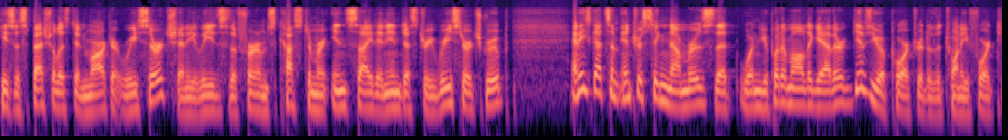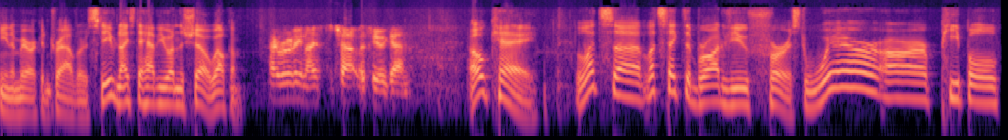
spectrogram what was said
He's a specialist in market research and he leads the firm's customer insight and industry research group. And he's got some interesting numbers that, when you put them all together, gives you a portrait of the 2014 American traveler. Steve, nice to have you on the show. Welcome. Hi, Rudy. Nice to chat with you again. Okay, let's uh, let's take the broad view first. Where are people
